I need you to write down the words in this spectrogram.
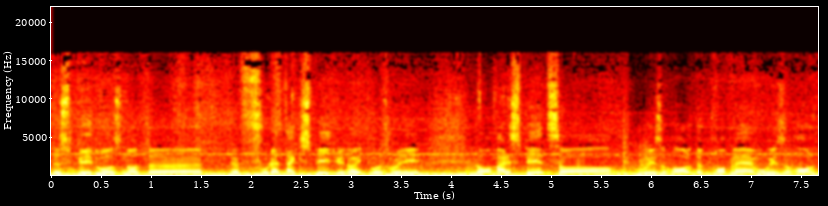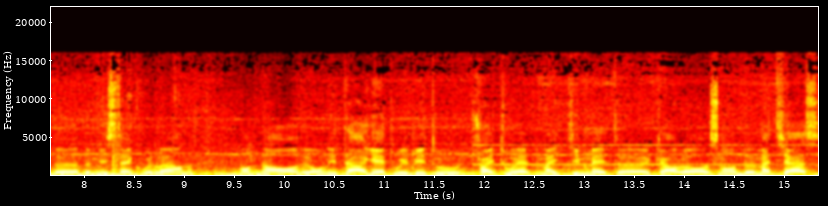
The speed was not uh, a full attack speed, you know, it was really normal speed. So with all the problem, with all the, the mistake we learn, and now the only target will be to try to help my teammate uh, Carlos and uh, Mattias,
